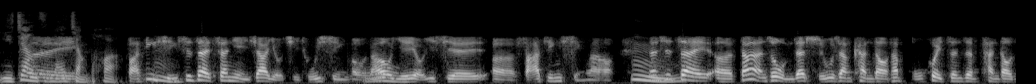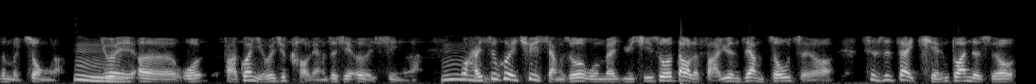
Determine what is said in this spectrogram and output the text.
以这样子来讲的话，法定刑是在三年以下有期徒刑哦，嗯、然后也有一些呃罚金刑了哈。嗯，但是在呃当然说我们在实务上看到，他不会真正判到这么重了。嗯，因为呃我法官也会去考量这些恶性了。嗯，我还是会去想说，我们与其说到了法院这样周折哦，是不是在前端的时候，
